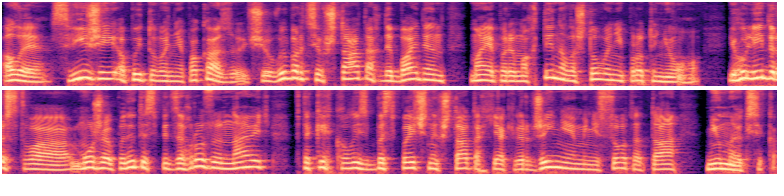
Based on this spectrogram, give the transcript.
Але свіжі опитування показують, що виборці в Штатах, де Байден має перемогти, налаштовані проти нього. Його лідерство може опинитись під загрозою навіть в таких колись безпечних штатах, як Вірджинія, Міннесота та Нью-Мексико.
